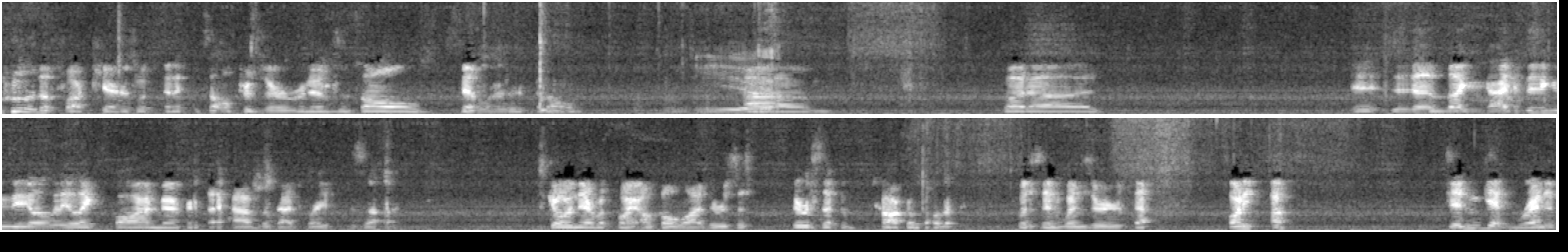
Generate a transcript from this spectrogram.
who the fuck cares what's in it? It's all preservatives. It's all filler and all. Yeah. Um, but uh, it, it, like I think the only like fond memories I have with that place is uh, just going there with my uncle a lot. There was this there was a Taco Bell that was in Windsor that funny enough didn't get rented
